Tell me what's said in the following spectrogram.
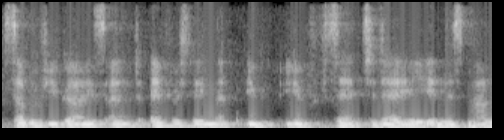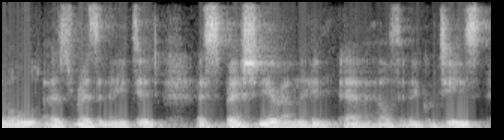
some of you guys, and everything that you, you've said today in this panel has resonated, especially around the uh, health inequities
